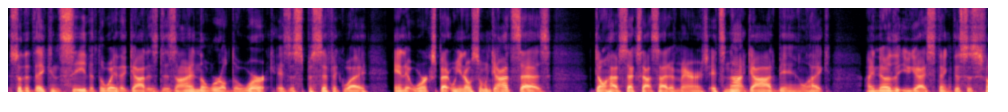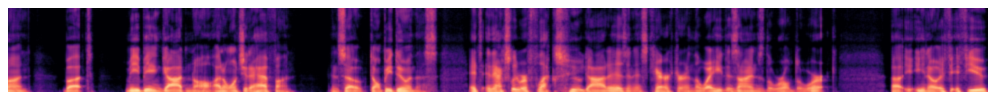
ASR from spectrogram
so that they can see that the way that God has designed the world to work is a specific way, and it works better. You know, so when God says, "Don't have sex outside of marriage," it's not God being like, "I know that you guys think this is fun, but me being God and all, I don't want you to have fun, and so don't be doing this." It, it actually reflects who God is and his character and the way he designs the world to work. Uh, you know, if if you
